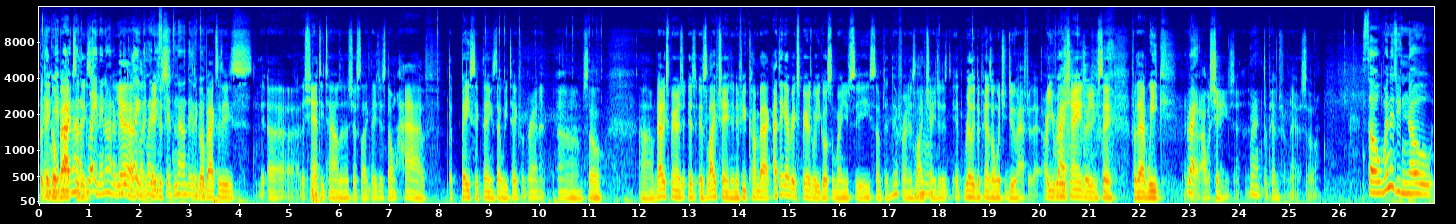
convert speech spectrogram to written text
But they, go they back know to how these, to play. They know how to really yeah, play. like, Like, these just- kids nowadays. they go back to these uh, the shanty towns, and it's just like they just don't have the basic things that we take for granted. Um, so um, that experience is, is life changing. If you come back, I think every experience where you go somewhere and you see something different is life changing. It, it really depends on what you do after that. Are you really Right. changed, or do you say for that week, uh, I was changed. Right. Depends from there. So. So when did you know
